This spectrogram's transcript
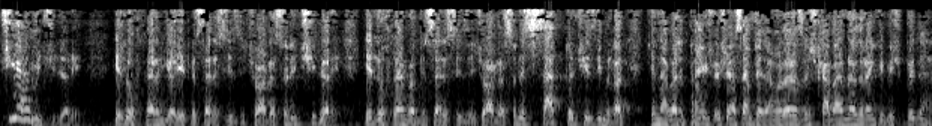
چی همه چی داره؟ یه دختر یا یه پسر 13 14 ساله چی داره؟ یه دختر و پسر 13 14 ساله 100 تا چیزی می‌خواد که 95 تاش اصلا پدر مادر ازش خبر ندارن که بهش بدن.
